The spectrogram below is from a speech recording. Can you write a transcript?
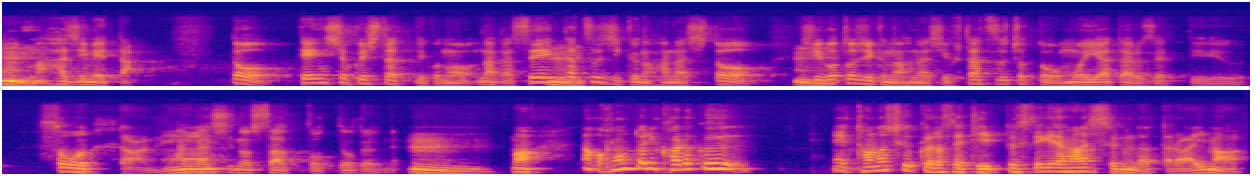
うんまあ、始めたと転職したっていうこのなんか生活軸の話とうん仕事軸の話2つちょっと思い当たるぜっていうそうだね。話のスタートってことよね。うん。まあ、なんか本当に軽く、ね、楽しく暮らせ tips 的な話するんだったら、今、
